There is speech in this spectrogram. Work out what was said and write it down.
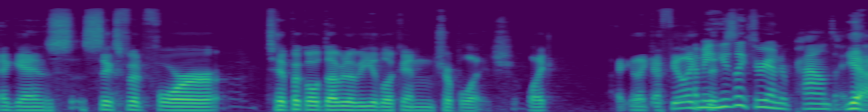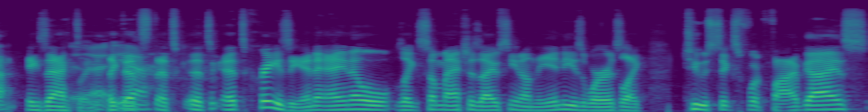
against six foot four, typical WWE looking Triple H. Like, I, like I feel like I mean, that- he's like 300 pounds. I yeah, think. exactly. Uh, like that's yeah. that's that's that's crazy. And I know like some matches I've seen on the Indies where it's like two six foot five guys,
